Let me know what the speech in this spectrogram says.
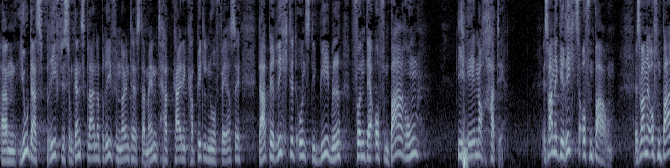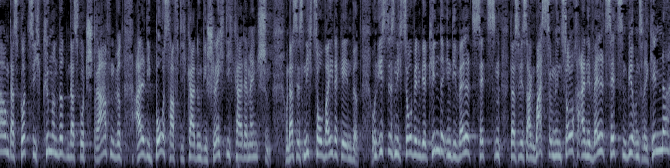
ähm, Judasbrief, das ist so ein ganz kleiner Brief im Neuen Testament, hat keine Kapitel, nur Verse. Da berichtet uns die Bibel von der Offenbarung, die Henoch hatte. Es war eine Gerichtsoffenbarung. Es war eine Offenbarung, dass Gott sich kümmern wird und dass Gott strafen wird, all die Boshaftigkeit und die Schlechtigkeit der Menschen und dass es nicht so weitergehen wird. Und ist es nicht so, wenn wir Kinder in die Welt setzen, dass wir sagen, was, und in solch eine Welt setzen wir unsere Kinder?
